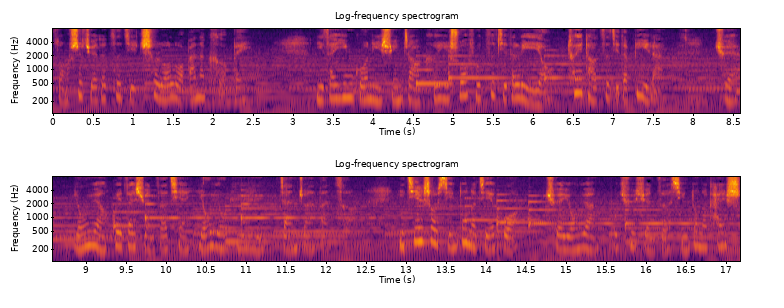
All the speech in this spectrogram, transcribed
总是觉得自己赤裸裸般的可悲。你在因果里寻找可以说服自己的理由，推倒自己的必然，却。永远会在选择前犹犹豫豫、辗转反侧。你接受行动的结果，却永远不去选择行动的开始。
